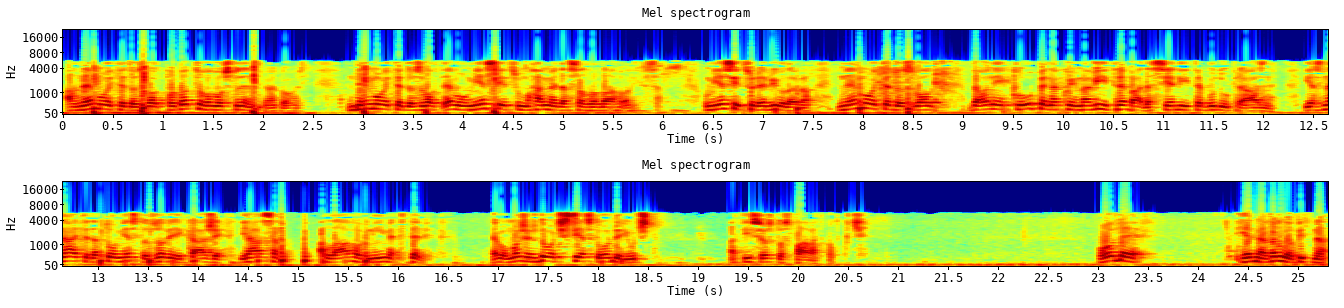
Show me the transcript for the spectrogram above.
Ali nemojte dozvoliti, pogotovo ovo studentima govori, nemojte dozvoliti, evo u mjesecu Muhammeda sallallahu alaihi u mjesecu reviju level, nemojte dozvoliti da one klupe na kojima vi treba da sjedite budu prazne. Jer znajte da to mjesto zove i kaže, ja sam Allahov nimet tebi. Evo možeš doći sjest ovdje i učiti, a ti si ostao spavat kod kuće. Ovdje jedna vrlo bitna,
